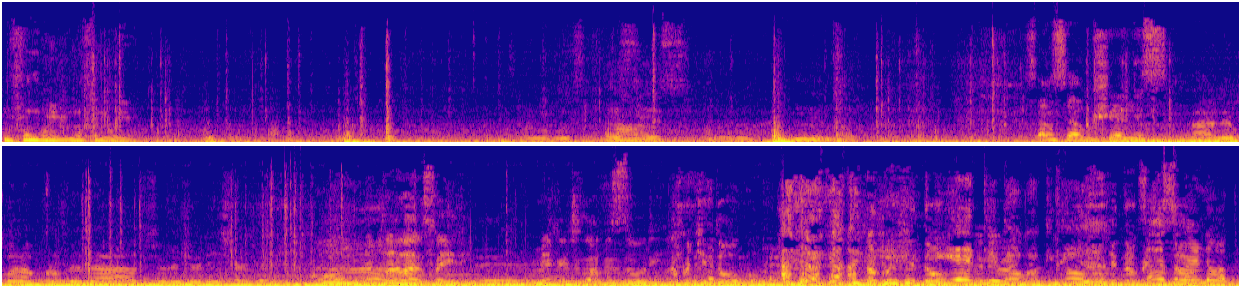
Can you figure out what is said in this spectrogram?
mufungurire mufungurire. Esanse yagushiranye se nilikuwa na problem ya shule ndio ilisha jana ni kwa Kiswahili mimi kichukua vizuri nako kidogo. Nako kidogo. Kidogo kidogo. Sasa unaenda wapi?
